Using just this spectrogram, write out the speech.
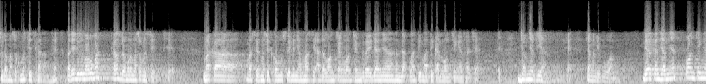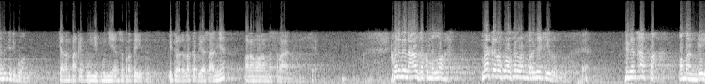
Sudah masuk ke masjid sekarang. Ya. Tadi di rumah-rumah, sekarang sudah mulai masuk masjid. Maka masjid-masjid kaum muslimin yang masih ada lonceng-lonceng gerejanya hendaklah dimatikan loncengnya saja ya. jamnya biar ya. jangan dibuang biarkan jamnya loncengnya saja dibuang jangan pakai bunyi-bunyi yang seperti itu itu adalah kebiasaannya orang-orang Nasrani ya. maka Rasulullah SAW berzikir ya. dengan apa memanggil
